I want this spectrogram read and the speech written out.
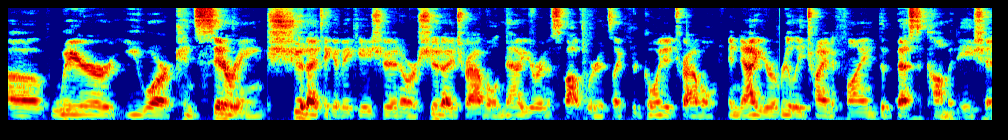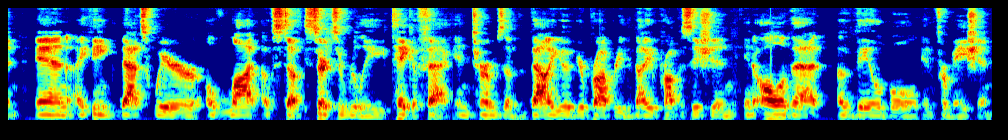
of where you are considering should I take a vacation or should I travel? Now you're in a spot where it's like you're going to travel and now you're really trying to find the best accommodation. And I think that's where a lot of stuff starts to really take effect in terms of the value of your property, the value proposition, and all of that available information.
